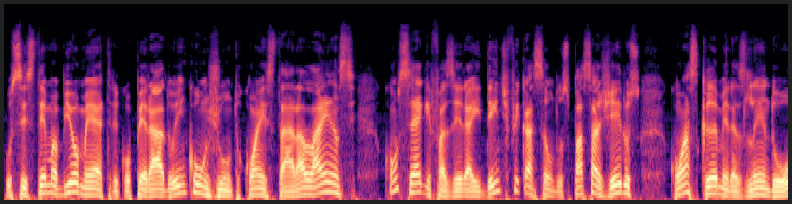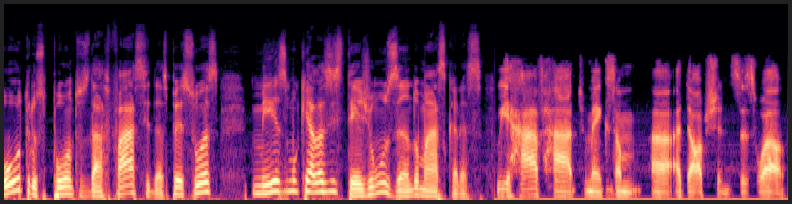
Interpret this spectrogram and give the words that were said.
o sistema biométrico operado em conjunto com a Star Alliance consegue fazer a identificação dos passageiros com as câmeras lendo outros pontos da face das pessoas, mesmo que elas estejam usando máscaras. We have had to make some uh, adoptions as well.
